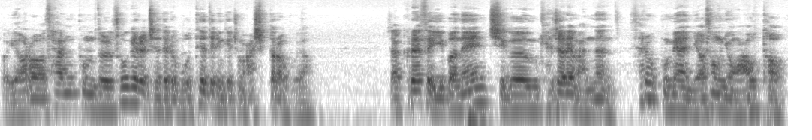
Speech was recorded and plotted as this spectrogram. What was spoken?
뭐 여러 상품들 소개를 제대로 못 해드린 게 좀 아쉽더라고요. 자, 그래서 이번엔 지금 계절에 맞는 새로 구매한 여성용 아우터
